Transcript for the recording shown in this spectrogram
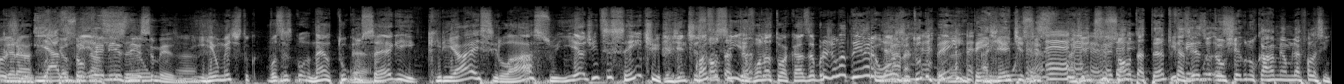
regra, elogio, e porque eu sou feliz nisso mesmo. E realmente, tu, vocês, né, tu consegue criar esse laço e a gente se sente. E a gente se quase solta assim, eu tanto. vou na tua casa abrir a geladeira hoje, tudo bem. a gente, se, É, a gente se é solta tanto que às vezes eu chego no carro e minha mulher fala assim:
